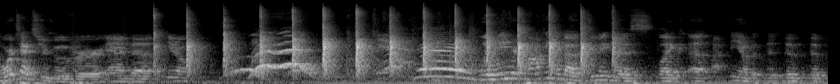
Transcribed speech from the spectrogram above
vortex remover, and uh, you know, when we were talking about doing this, like, uh, you know, the, the, the,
